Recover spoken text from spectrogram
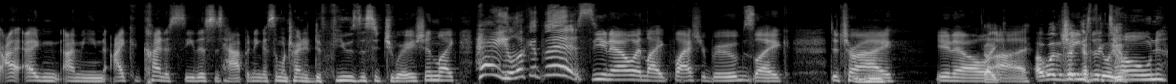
I, I, I mean, I could kind of see this as happening as someone trying to diffuse the situation. Like, hey, look at this, you know, and like flash your boobs, like to try, you know, Like, uh, I wasn't change the feel like if- tone.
